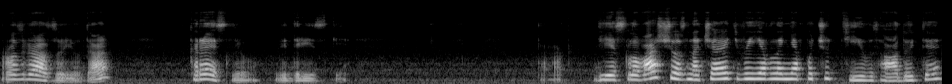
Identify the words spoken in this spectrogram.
розв'язую, так? Креслю відрізки. Так. Дієслова, що означають виявлення почуттів. Згадуйте,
